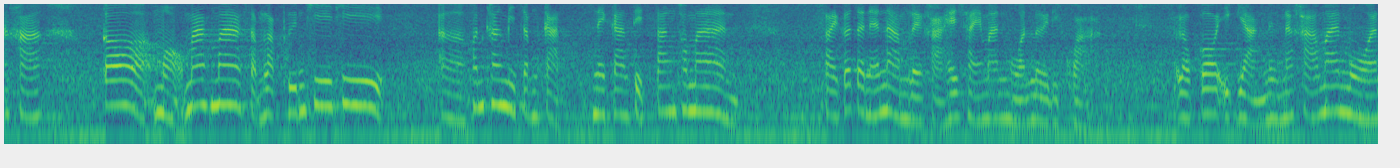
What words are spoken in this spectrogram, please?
นะคะ ก็เหมาะมาก ๆสำหรับพื้นที่ที่ค่อนข้างมีจำกัดในการติดตั้งผ้าม่านไซก็จะแนะนำเลยค่ะ ให้ใช้ม่านม้วนเลยดีกว่า แล้วก็อีกอย่างหนึ่งนะคะ ม่านม้วน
